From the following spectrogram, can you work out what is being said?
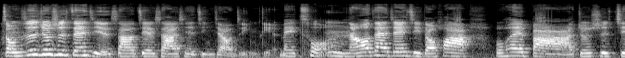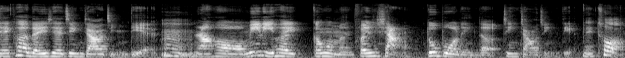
总之就是这一集也是要介绍一些近郊景点，没错。嗯，然后在这一集的话，我会把就是捷克的一些近郊景点，嗯，然后米莉会跟我们分享都柏林的近郊景点，没错。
